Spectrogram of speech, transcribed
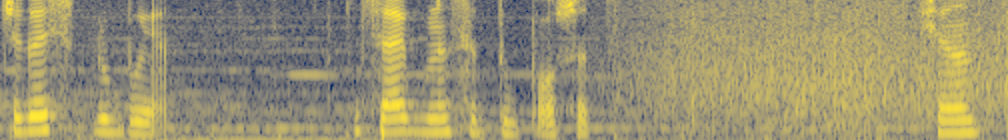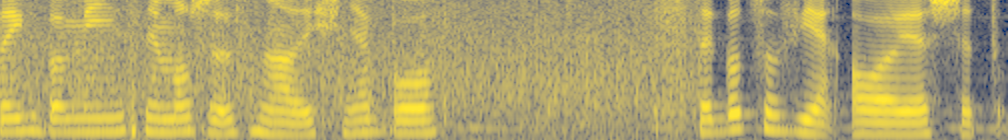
czegoś spróbuję. Co jakbym se tu poszedł? Się no tutaj chyba mnie nic nie może znaleźć, nie? Bo z tego co wie... O, jeszcze tu.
